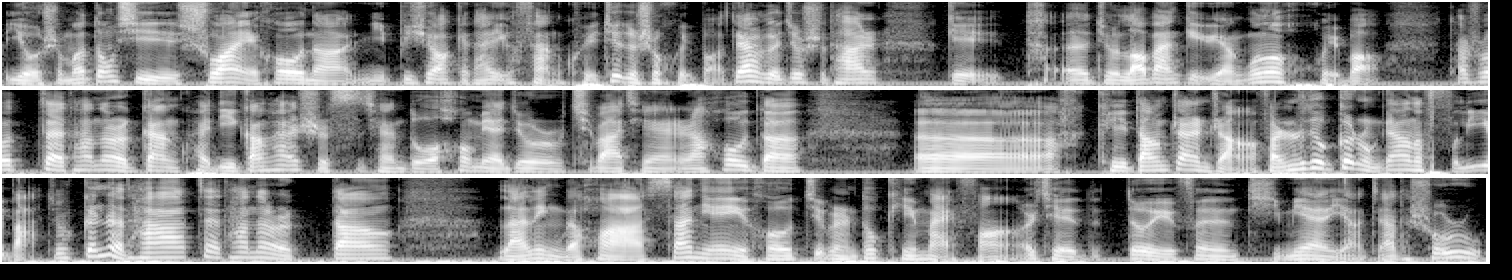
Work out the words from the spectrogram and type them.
有什么东西说完以后呢，你必须要给他一个反馈，这个是回报。第二个就是他给他呃，就老板给员工的回报。他说在他那儿干快递，刚开始四千多，后面就是七八千，然后呢，呃，可以当站长，反正就各种各样的福利吧。就是跟着他在他那儿当蓝领的话，三年以后基本上都可以买房，而且都有一份体面养家的收入。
